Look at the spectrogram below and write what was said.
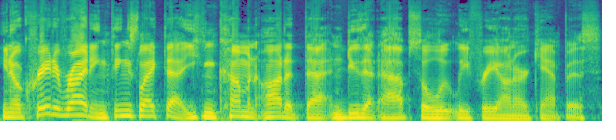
you know creative writing things like that you can come and audit that and do that absolutely free on our campus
